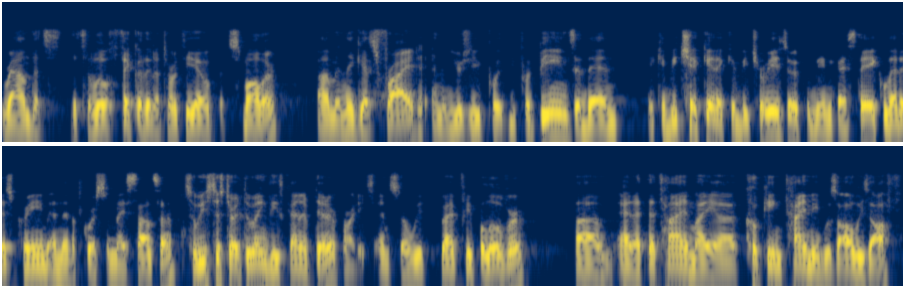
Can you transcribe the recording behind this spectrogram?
round that's, that's a little thicker than a tortilla, but smaller. Um, and it gets fried. And then usually you put, you put beans and then it can be chicken, it can be chorizo, it can be any kind of steak, lettuce, cream, and then of course some nice salsa. So we used to start doing these kind of dinner parties. And so we'd invite people over um, and at that time, my uh, cooking timing was always off.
